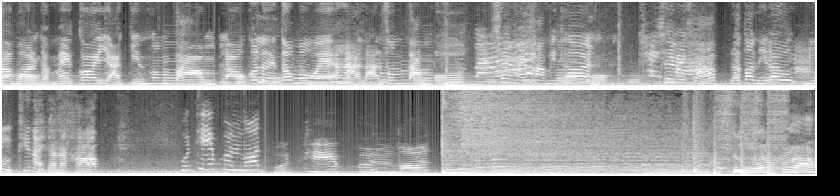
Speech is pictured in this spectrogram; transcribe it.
ตาบอลกับแม่ก้อยอยากกินส้มตำเราก็เลยต้องมาแวะหาร้านส้มตำอีกใช่ไหมคะพี่เทิร์น ใช่ไหมครับ แล้วตอนนี้เราอยู่ที่ไหนกันนะครับผู้ที่บนรถถึงแล้วครับ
